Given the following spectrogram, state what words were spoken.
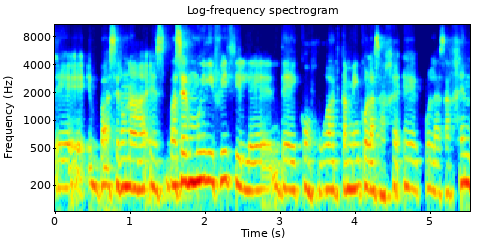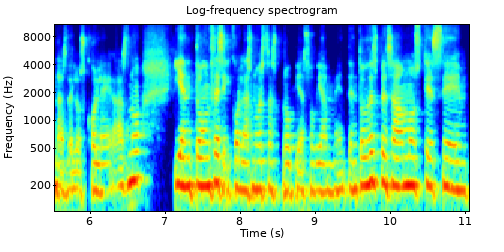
eh, va, a ser una, va a ser muy difícil de, conjugar también con las, eh, con las agendas de los colegas, ¿no? Y entonces, y con las nuestras propias, obviamente. Entonces pensábamos que ese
